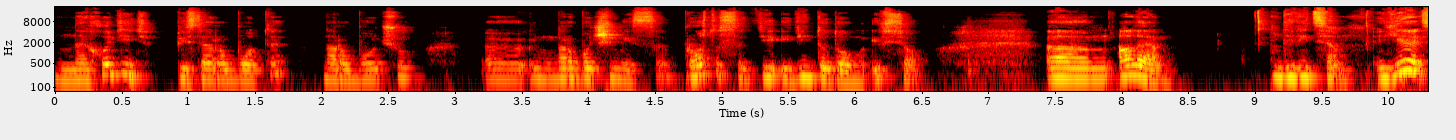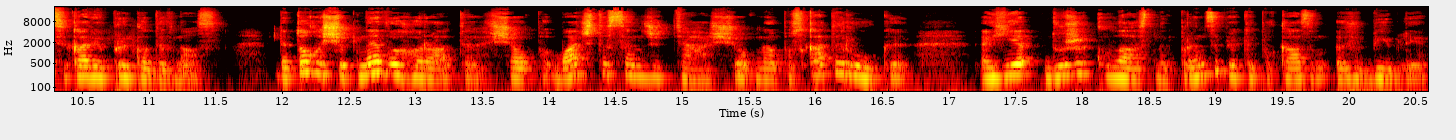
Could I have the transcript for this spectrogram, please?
не ходіть після роботи на робочу на робоче місце. Просто сиді, ідіть додому і все. Ем, але дивіться, є цікаві приклади в нас. Для того, щоб не вигорати, щоб бачити сенс життя, щоб не опускати руки, є дуже класний принцип, який показаний в Біблії.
